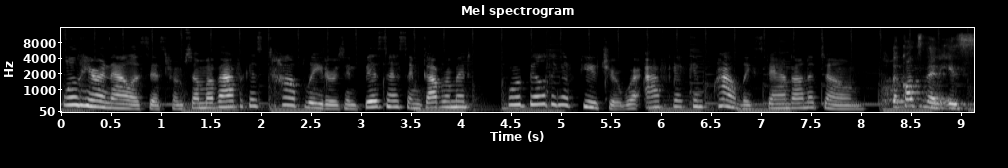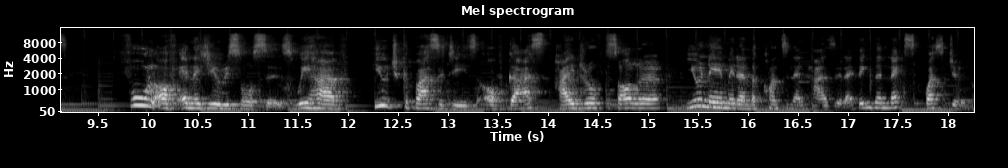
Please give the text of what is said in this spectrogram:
We'll hear analysis from some of Africa's top leaders in business and government who are building a future where Africa can proudly stand on its own. The continent is full of energy resources. We have huge capacities of gas, hydro, solar, you name it, and the continent has it. I think the next question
